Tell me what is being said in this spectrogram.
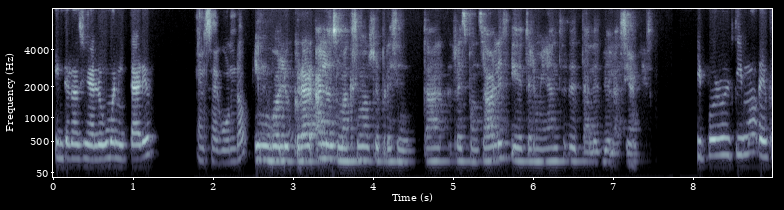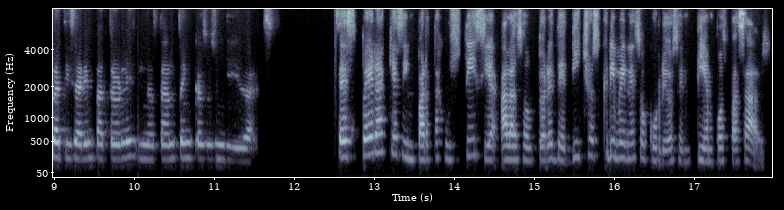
internacional humanitario. El segundo, involucrar a los máximos responsables y determinantes de tales violaciones. Y por último, enfatizar en patrones y no tanto en casos individuales. Se espera que se imparta justicia a los autores de dichos crímenes ocurridos en tiempos pasados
